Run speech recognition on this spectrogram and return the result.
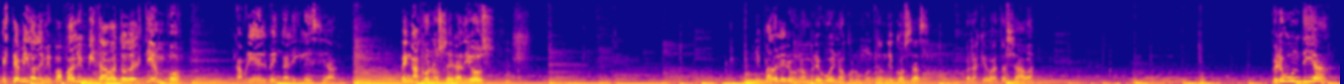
este amigo de mi papá lo invitaba todo el tiempo. Gabriel, venga a la iglesia, venga a conocer a Dios. Mi padre era un hombre bueno con un montón de cosas con las que batallaba. Pero hubo un día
